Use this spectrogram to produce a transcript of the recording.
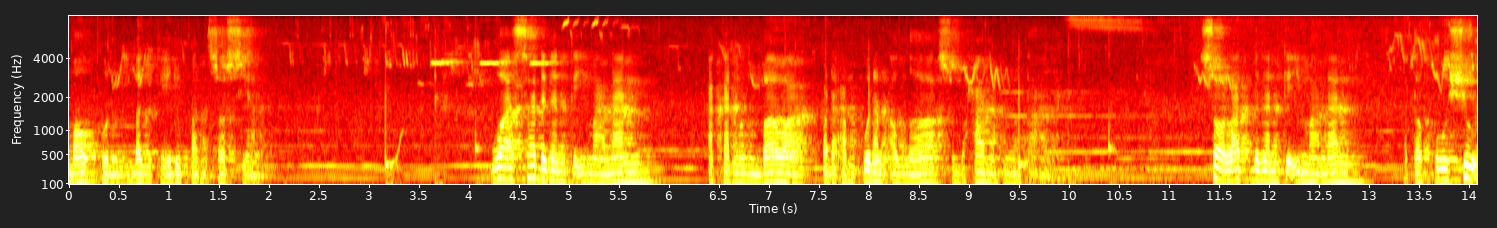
maupun bagi kehidupan sosial. Puasa dengan keimanan akan membawa kepada ampunan Allah Subhanahu wa taala. Salat dengan keimanan atau khusyuk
